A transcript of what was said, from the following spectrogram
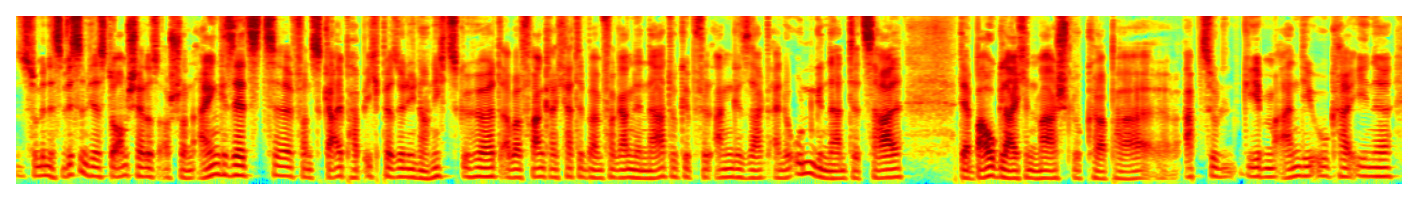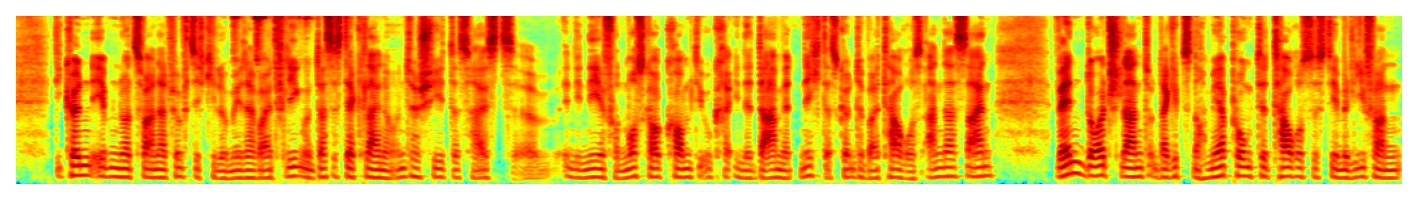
zumindest wissen wir, Storm Shadows auch schon eingesetzt. Äh, von Skype habe ich persönlich noch nichts gehört, aber Frankreich hatte beim vergangenen NATO-Gipfel angesagt, eine ungenannte Zahl der baugleichen Marschflugkörper äh, abzugeben an die Ukraine. Die können eben nur 250 Kilometer weit fliegen und das ist der kleine Unterschied. Das heißt, äh, in die Nähe von Moskau kommt die Ukraine damit nicht. Das könnte bei Taurus anders sein. Wenn Deutschland, und da gibt es noch mehr Punkte, Taurus-Systeme liefern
